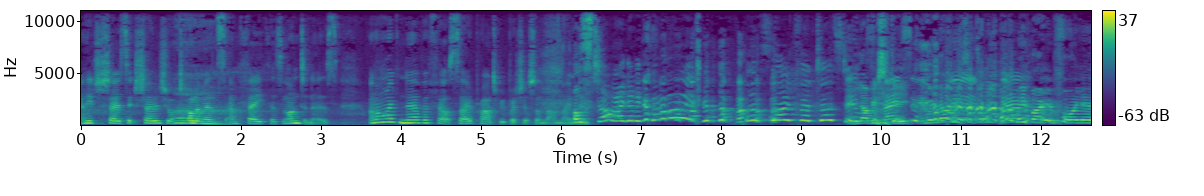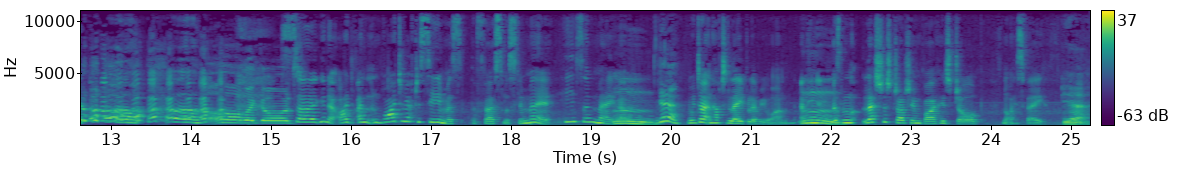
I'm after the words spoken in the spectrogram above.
and it just shows it shows your tolerance and faith as Londoners. And I've never felt so proud to be British in that moment. Oh, stop! I'm going to cry. That's so fantastic. We love you, It's Sadiq. We love you, Sadiq. We voted for you. Oh, oh my god. So you know, I, and why do we have to see him as the first Muslim mayor? He's a mayor. Mm. Yeah. We don't have to label everyone, and he, mm. as, let's just judge him by his job, not his faith. Yeah.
